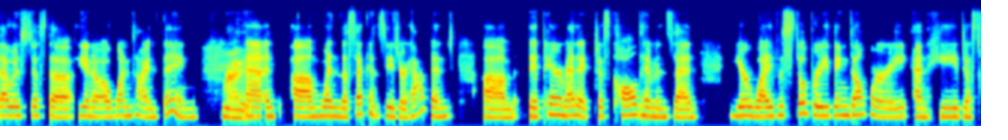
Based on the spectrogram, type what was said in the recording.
that was just a, you know, a one time thing. Right. And um, when the second seizure happened, um, the paramedic just called him and said, your wife is still breathing. Don't worry. And he just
